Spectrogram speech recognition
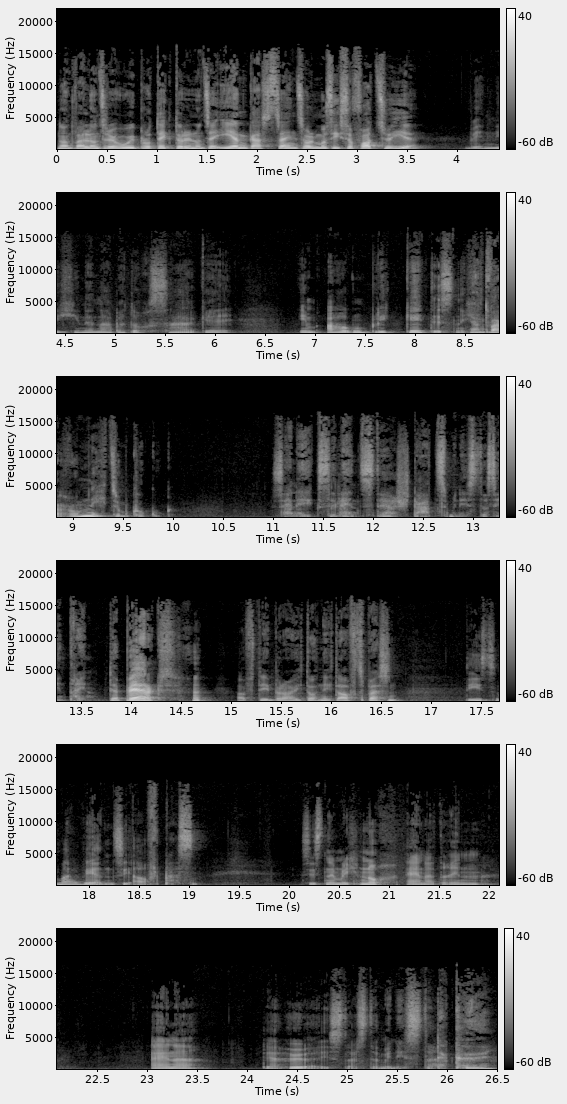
Und weil unsere hohe Protektorin unser Ehrengast sein soll, muss ich sofort zu ihr. Wenn ich Ihnen aber doch sage, im Augenblick geht es nicht. Ja, und warum nicht zum Kuckuck? Seine Exzellenz, der Staatsminister, sind drin. Der Bergs? Auf den brauche ich doch nicht aufzupassen. Diesmal werden Sie aufpassen. Es ist nämlich noch einer drin. Einer, der höher ist als der Minister. Der Köhn?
